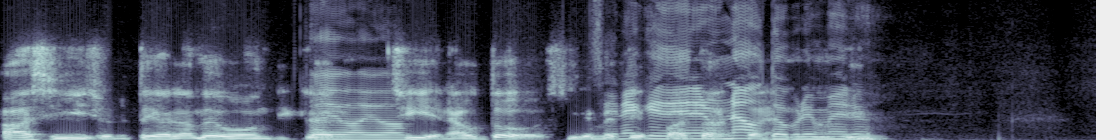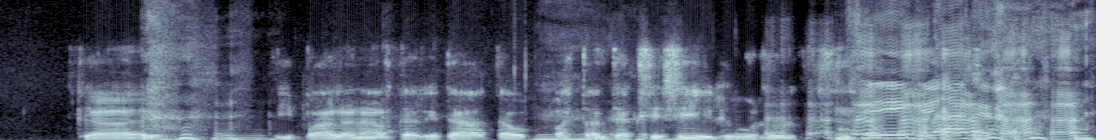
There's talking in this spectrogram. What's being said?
Ah, sí, yo te estoy hablando de Bondi, claro. Ahí va, ahí va. Sí, en auto, si le Tiene metes que pata, tener un auto en- primero. Claro, y paga la nafta que está, está bastante accesible, por suerte. Sí, claro.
